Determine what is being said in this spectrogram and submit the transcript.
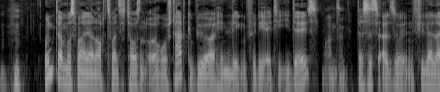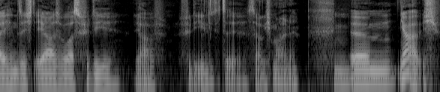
Und da muss man ja noch 20.000 Euro Startgebühr hinlegen für die ATE Days. Wahnsinn. Das ist also in vielerlei Hinsicht eher sowas für die, ja, für die Elite, sag ich mal. Ne? Mhm. Ähm, ja, ich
